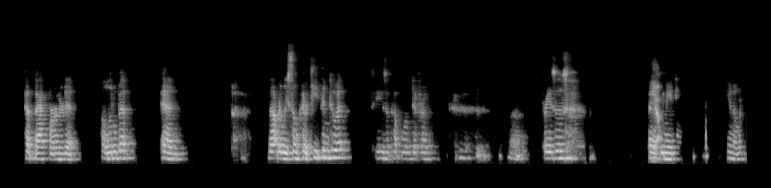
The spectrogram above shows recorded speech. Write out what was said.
have backburnered it a little bit and not really sunk their teeth into it, to use a couple of different uh, phrases. And Yeah. we need, to, you know,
